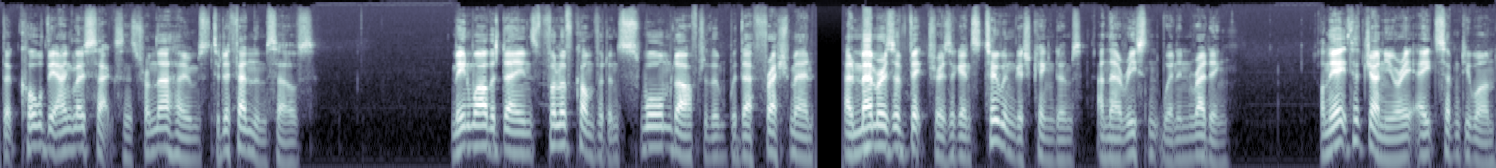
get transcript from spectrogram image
that called the Anglo Saxons from their homes to defend themselves. Meanwhile, the Danes, full of confidence, swarmed after them with their fresh men and memories of victories against two English kingdoms and their recent win in Reading. On the 8th of January 871,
